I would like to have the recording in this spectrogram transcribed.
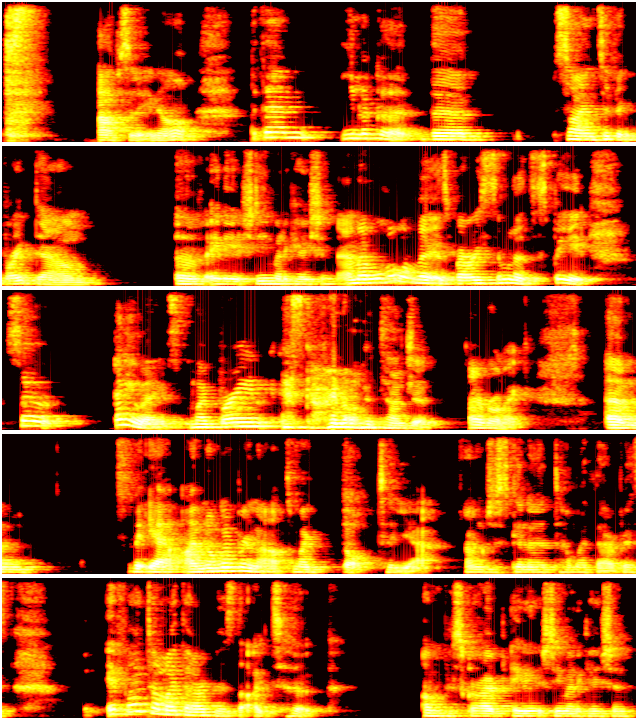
pff, absolutely not. But then you look at the scientific breakdown of ADHD medication, and a lot of it is very similar to speed. So, anyways, my brain is going on a tangent. Ironic. Um, but yeah, I'm not going to bring that up to my doctor yet I'm just going to tell my therapist. If I tell my therapist that I took unprescribed ADHD medication,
